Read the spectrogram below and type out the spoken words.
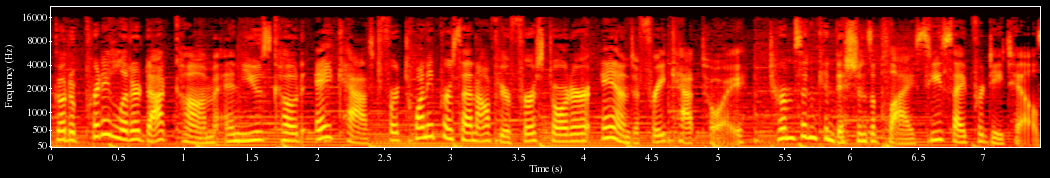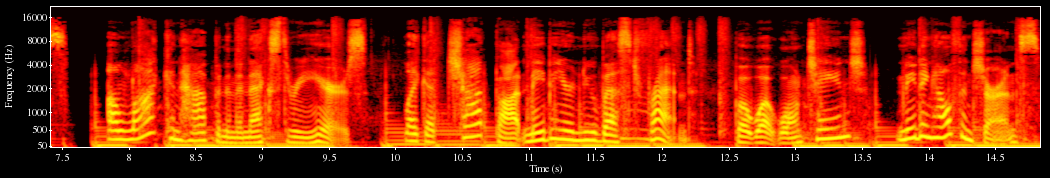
Go to prettylitter.com and use code ACAST for 20% off your first order and a free cat toy. Terms and conditions apply. See site for details. A lot can happen in the next three years. Like a chatbot may be your new best friend. But what won't change? Needing health insurance.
